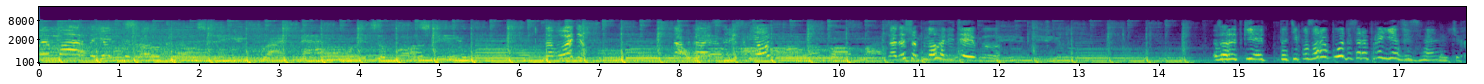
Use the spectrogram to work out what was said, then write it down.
Чел з 8 марта, ёб Заводим? Так, а, рискнем? Надо, чтобы много людей было. Зараз такі, та типу зараз буде, зараз приїде, знаєш. Ну, тихо.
